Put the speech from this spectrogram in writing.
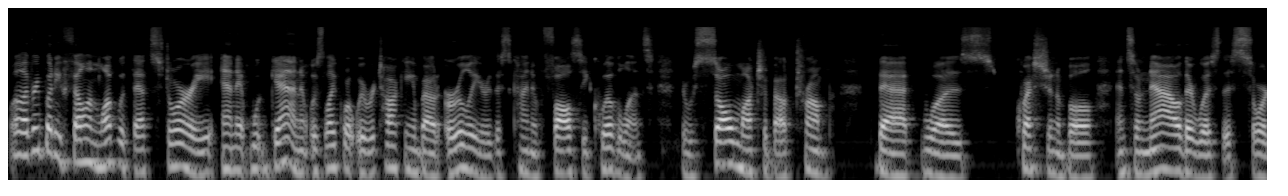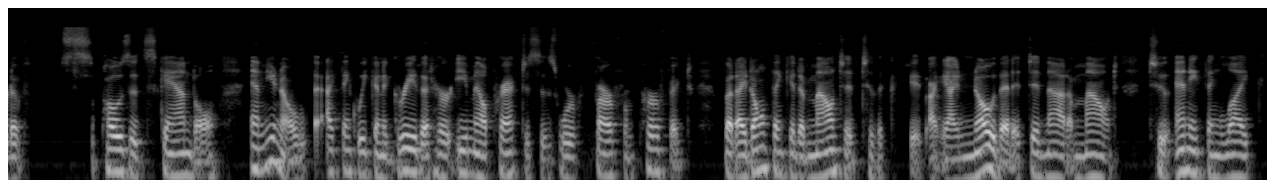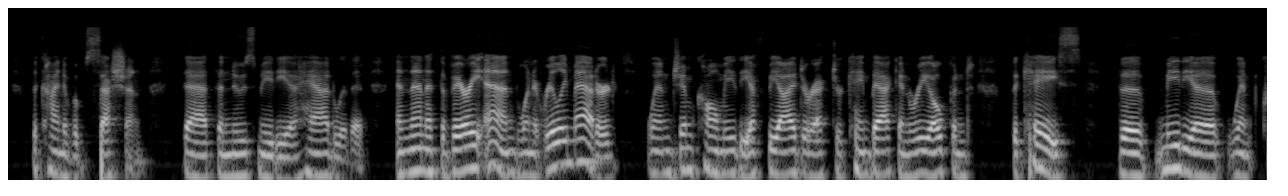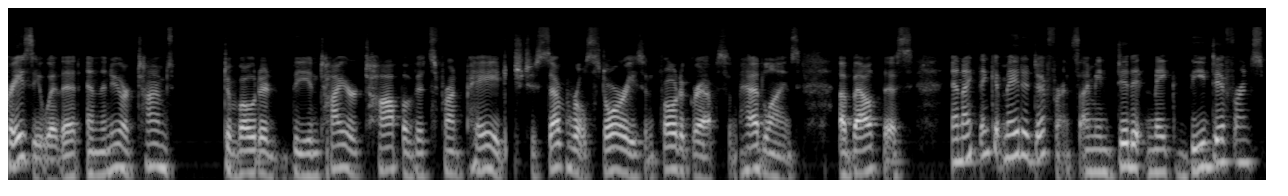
Well, everybody fell in love with that story. And it again, it was like what we were talking about earlier this kind of false equivalence. There was so much about Trump that was questionable. And so now there was this sort of supposed scandal. And, you know, I think we can agree that her email practices were far from perfect, but I don't think it amounted to the, it, I, I know that it did not amount to anything like the kind of obsession that the news media had with it. And then at the very end, when it really mattered, when Jim Comey, the FBI director, came back and reopened the case, the media went crazy with it. And the New York Times devoted the entire top of its front page to several stories and photographs and headlines about this. And I think it made a difference. I mean, did it make the difference?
